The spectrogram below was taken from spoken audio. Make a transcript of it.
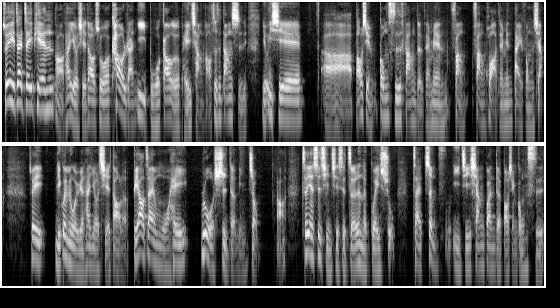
所以在这一篇啊，他有写到说，靠染疫博高额赔偿，哈，这是当时有一些。啊，保险公司方的在那边放放话，在那边带风向，所以李贵明委员他有写到了，不要再抹黑弱势的民众啊。这件事情其实责任的归属在政府以及相关的保险公司，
